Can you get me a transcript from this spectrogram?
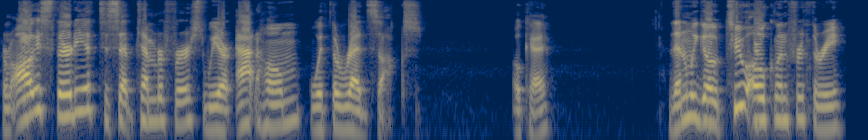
From August 30th to September 1st, we are at home with the Red Sox. Okay. Then we go to Oakland for three,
